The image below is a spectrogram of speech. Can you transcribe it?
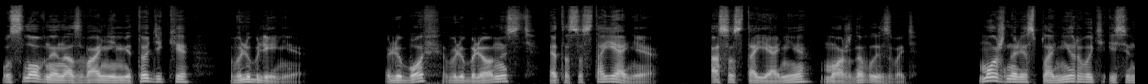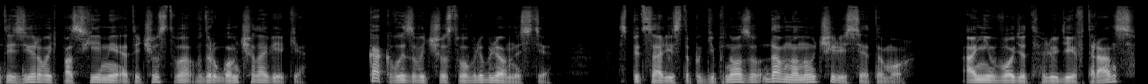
Условное название методики – влюбление. Любовь, влюбленность – это состояние, а состояние можно вызвать. Можно ли спланировать и синтезировать по схеме это чувство в другом человеке? Как вызвать чувство влюбленности? Специалисты по гипнозу давно научились этому. Они вводят людей в транс,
